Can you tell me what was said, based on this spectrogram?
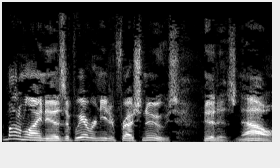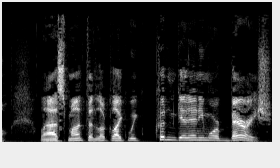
The bottom line is, if we ever needed fresh news, it is now. Last month it looked like we couldn't get any more bearish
